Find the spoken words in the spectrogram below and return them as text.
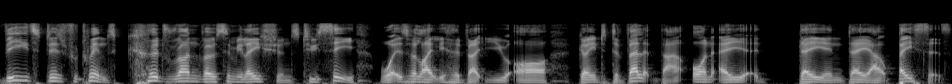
These digital twins could run those simulations to see what is the likelihood that you are going to develop that on a day in day out basis.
